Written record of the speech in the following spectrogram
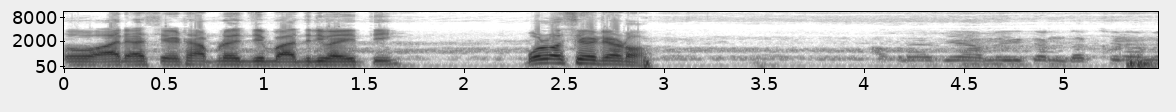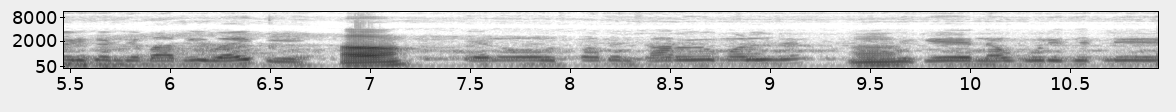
તો આર્યા શેઠ આપણે જે બાજરી વાવી બોલો શેઠ હેડો. આપણે જે અમેરિકન દક્ષિણ અમેરિકન જે બાજરી વાવી હા. એનું ઉત્પાદન સારું એવું મળ્યું છે. કે નવપુરી જેટલી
